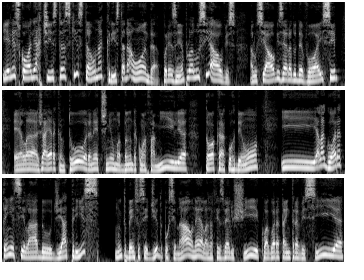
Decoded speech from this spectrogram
e ele escolhe artistas que estão na crista da onda. Por exemplo, a Lucy Alves. A Lucy Alves era do The Voice, ela já era cantora, né? Tinha uma banda com a família, toca acordeon e ela agora tem esse lado de atriz, muito bem sucedido, por sinal, né? Ela já fez Velho Chico, agora está em Travessia.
